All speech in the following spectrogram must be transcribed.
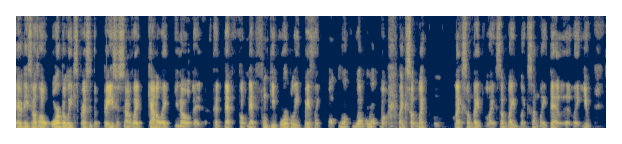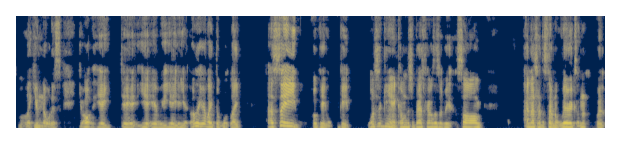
Everything sounds all warbly, especially the bass. It sounds like kind of like you know that that that funk, that funky warbly bass, like like something like like something like like something like like something like that. Uh, like you like you notice. You oh yeah yeah yeah yeah yeah yeah. Oh yeah, like the like I say okay okay once again, coming to Shabazz Palace uh, song, I'm not sure the seven of lyrics, not, but,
